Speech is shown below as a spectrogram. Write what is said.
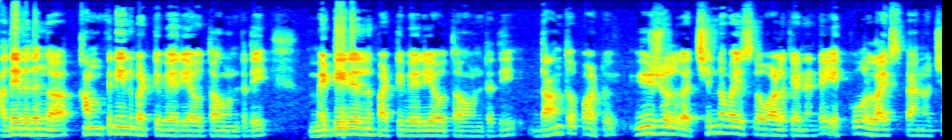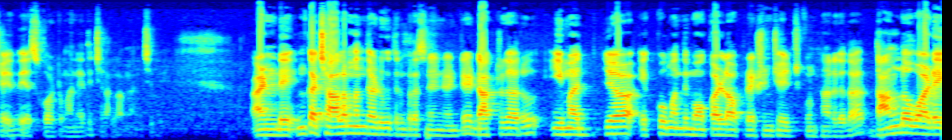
అదేవిధంగా కంపెనీని బట్టి వేరీ అవుతూ ఉంటుంది. మెటీరియల్ని పట్టి వేరీ అవుతూ ఉంటుంది. దాంతోపాటు యూజువల్గా చిన్న వయసులో వాళ్ళకి ఏంటంటే ఎక్కువ లైఫ్ స్పాన్ వచ్చేది వేసుకోవటం అనేది చాలా మంచిది. అండ్ ఇంకా చాలామంది అడుగుతున్న ప్రశ్న ఏంటంటే డాక్టర్ గారు ఈ మధ్య ఎక్కువ మంది మోకాళ్ళ ఆపరేషన్ చేయించుకుంటున్నారు కదా దానిలో వాడే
